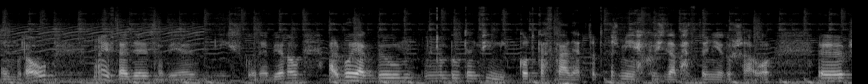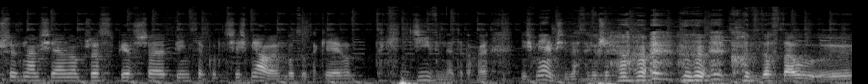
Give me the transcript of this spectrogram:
umrą, no i wtedy sobie biorą, albo jak był, mm, był ten filmik Kot Kaskader, to też mnie jakoś za bardzo nie ruszało. Yy, przyznam się, no przez pierwsze 5 sekund się śmiałem, bo to takie, no, takie dziwne trochę. Nie śmiałem się dlatego, że kot dostał yy,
